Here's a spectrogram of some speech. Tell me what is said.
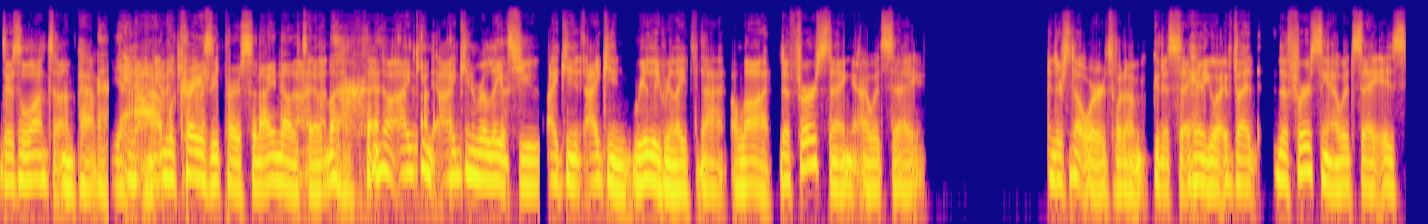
there's a lot to unpack. Yeah, I, am a crazy person. I know, Tim. I, no, I can I can relate to you. I can I can really relate to that a lot. The first thing I would say, and there's no words what I'm going to say anyway, but the first thing I would say is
